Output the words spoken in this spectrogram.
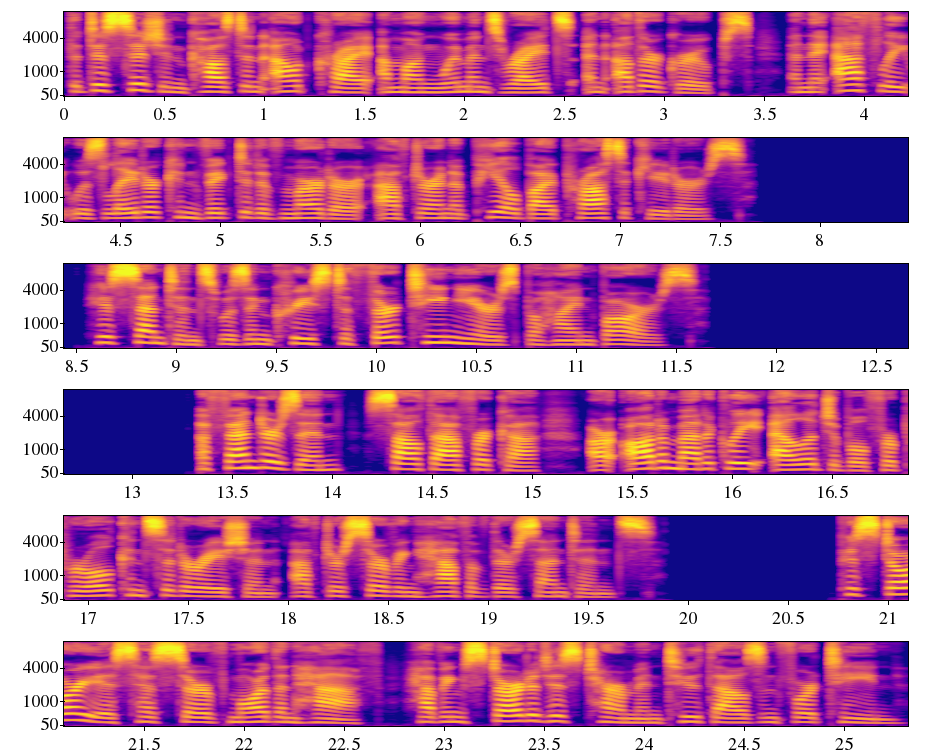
The decision caused an outcry among women's rights and other groups, and the athlete was later convicted of murder after an appeal by prosecutors. His sentence was increased to 13 years behind bars. Offenders in South Africa are automatically eligible for parole consideration after serving half of their sentence. Pistorius has served more than half, having started his term in 2014.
